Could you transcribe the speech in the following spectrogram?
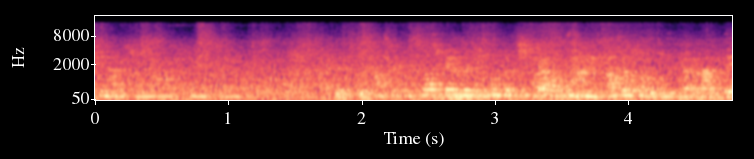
きなんかな、座ってる時、本当ちっちゃかった。あそこに引っかかって。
